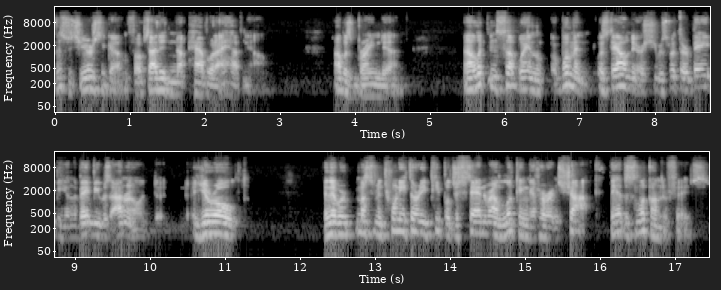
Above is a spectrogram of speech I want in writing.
This was years ago, folks. I didn't have what I have now. I was brain dead. And I looked in subway, and a woman was down there. She was with her baby, and the baby was, I don't know, a year old. And there were must have been 20, 30 people just standing around looking at her in shock. They had this look on their face.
